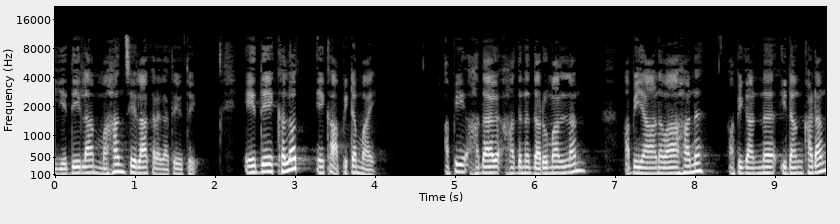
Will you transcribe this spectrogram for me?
යෙදিলা මහන්සියලා කරගත යුතුයි. ඒ දේ කළොත් ඒක අපිටමයි. අපි හදන දරුමල්ලන්, අපි යාන වාහන, අපි ගන්න ඉඩම් කඩම්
